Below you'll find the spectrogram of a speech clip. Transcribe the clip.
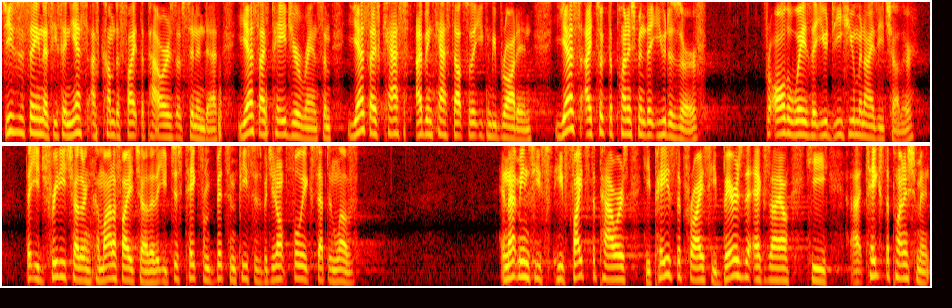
Jesus is saying this. He's saying, Yes, I've come to fight the powers of sin and death. Yes, I've paid your ransom. Yes, I've, cast, I've been cast out so that you can be brought in. Yes, I took the punishment that you deserve for all the ways that you dehumanize each other, that you treat each other and commodify each other, that you just take from bits and pieces, but you don't fully accept and love. And that means he's, he fights the powers, he pays the price, he bears the exile, he uh, takes the punishment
